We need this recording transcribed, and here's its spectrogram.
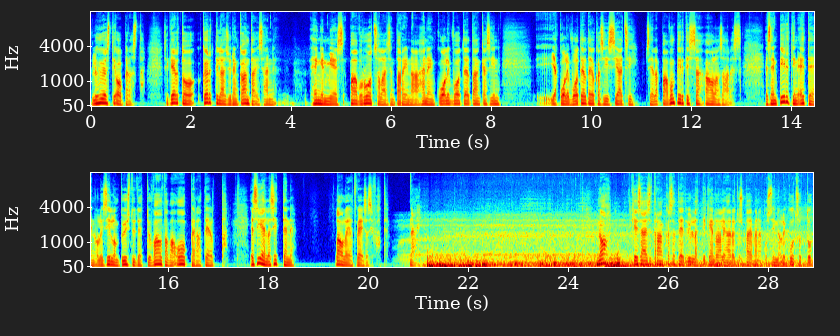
Lyhyesti operasta. Se kertoo körttiläisyyden kantaisän hengenmies Paavo Ruotsalaisen tarinaa hänen kuolivuoteeltaan käsin ja kuolivuoteelta, joka siis sijaitsi siellä Paavon pirtissä Aholansaaressa. Ja sen pirtin eteen oli silloin pystytetty valtava oopperateltta. Ja siellä sitten laulajat veisasivat. Näin. No, kesäiset rankkasateet yllätti kenraaliharjoituspäivänä, kun sinne oli kutsuttu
